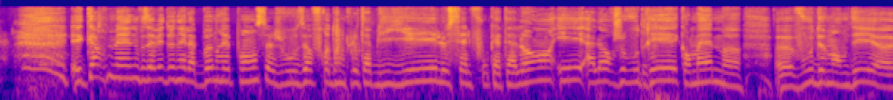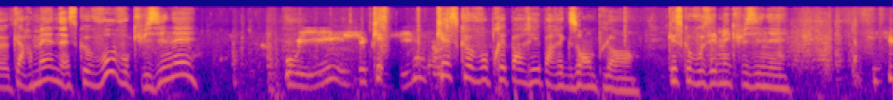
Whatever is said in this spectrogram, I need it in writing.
Et Carmen, vous avez donné la bonne réponse. Je vous offre donc le tablier, le sel fou catalan. Et alors, je voudrais quand même euh, vous demander, euh, Carmen, est-ce que vous, vous cuisinez? Oui, je cuisine. Qu'est-ce que vous préparez, par exemple? Qu'est-ce que vous aimez cuisiner? Je suis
